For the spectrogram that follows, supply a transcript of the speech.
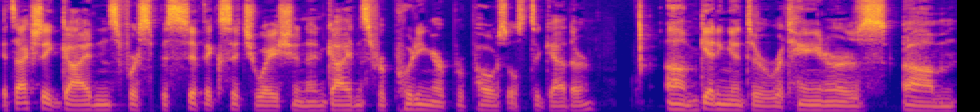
it's actually guidance for specific situation and guidance for putting your proposals together. Um, getting into retainers, um,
